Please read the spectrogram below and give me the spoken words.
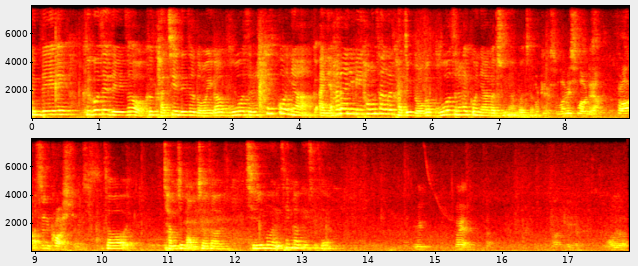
근데 그것에 대해서 그 가치에 대해서 너희가 무엇을 할 거냐 아니 하나님의 형상을 가지고 너가 무엇을 할 거냐가 중요한 거죠. Okay, so let me slow down. Thoughts and questions. 그래서 잠시 멈춰서 질문 생각 있으세요? Okay. Um,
